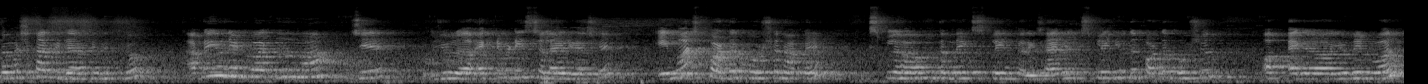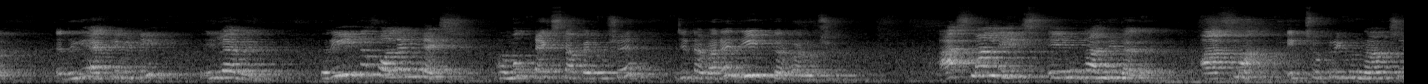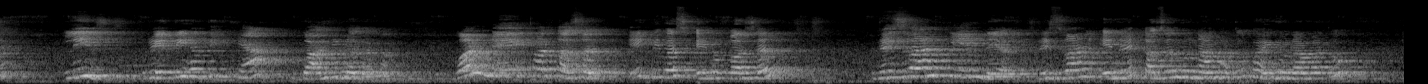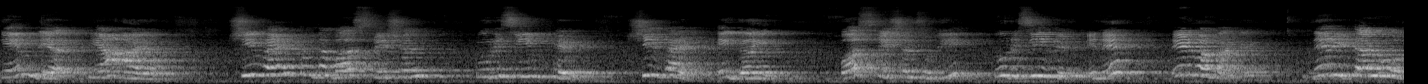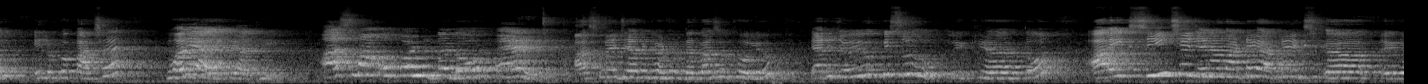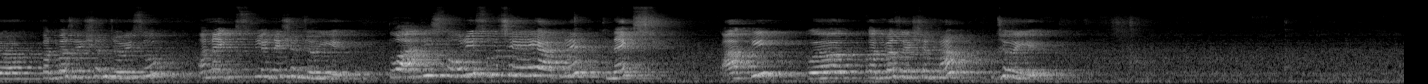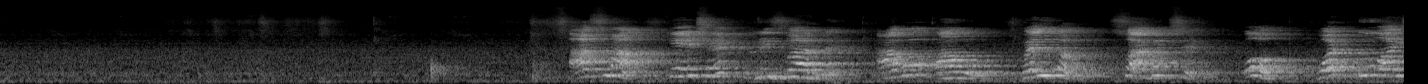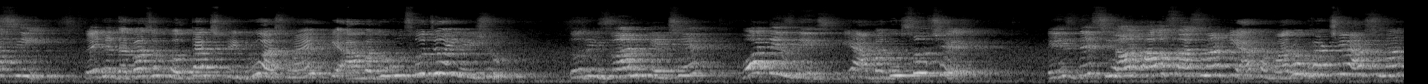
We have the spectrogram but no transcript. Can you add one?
નમસ્કાર વિદ્યાર્થી મિત્રો. આપણે યુનિટ વનમાં જે એક્ટિવિટીઝ ચલાવી રહ્યા છે, એમાં જ ફર્ધર પોર્શન આપણે હું તમને એક્સપ્લેન કરીશ. I will explain you the further portion of unit one the activity eleven read the following text અમુક ટેક્સ્ટ આપેલું છે, જે તમારે રીડ કરવાનું છે. Asma lives in Gandhinagar. Asma એક છોકરીનું નામ છે, lives. રહેતી હતી. ક્યાં? ગાંધીનગરમાં. વન ડે હર કઝન એક દિવસ એનો કઝન રિઝવાન કેમ દેર રિઝવાન એને કઝનનું નામ હતું ભાઈનું નામ હતું. કેમ દેર ત્યાં આવ્યો. She went to the bus station to receive him she went એ ગઈ બસ સ્ટેશન સુધી ટુ રિસીવ હિમ એને તેડવા માટે દે રિટર્ન હોમ એ લોકો પાછા ઘરે આવ્યા ત્યાંથી Asma opened the door and આસમાએ જ્યારે ઘરનો દરવાજો ખોલ્યો ત્યારે જોયું કે શું અ, તો આ એક સીન છે જેના માટે આપણે કન્વર્સેશન જોઈશું અને એક્સપ્લેનેશન જોઈએ. તો આખી સ્ટોરી શું છે એ આપણે નેક્સ્ટ આખી કન્વર્સેશનમાં જોઈએ આસમા કે છે રિઝવાનને આવો આવો વેલકમ સ્વાગત છે oh what do I see તો એને દરવાજો ખોલતા જ કીધું આસમાએ કે આ બધું હું શું જોઈ રહી છું તો રિઝવાન કે છે વોટ ઇઝ ધીસ કે આ બધું શું છે is this your house Asma કે આ તમારું ઘર છે આસમા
